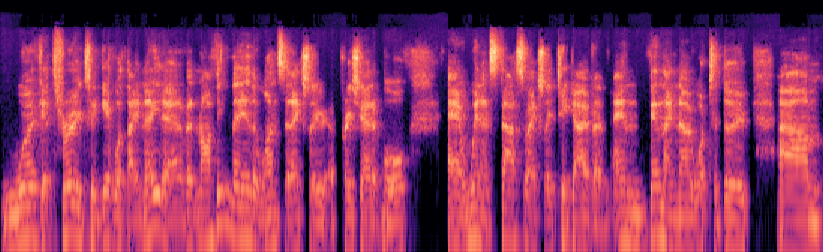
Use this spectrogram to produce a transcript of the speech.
work it through to get what they need out of it. And I think they're the ones that actually appreciate it more and when it starts to actually tick over, and then they know what to do, um,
